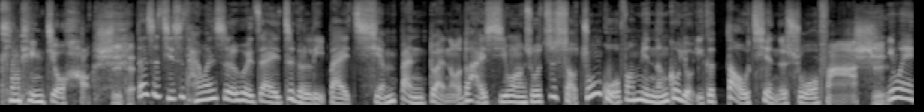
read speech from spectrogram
听听就好。是的，但是其实台湾社会在这个礼拜前半段哦，都还希望说，至少中国方面能够有一个道歉的说法，是因为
